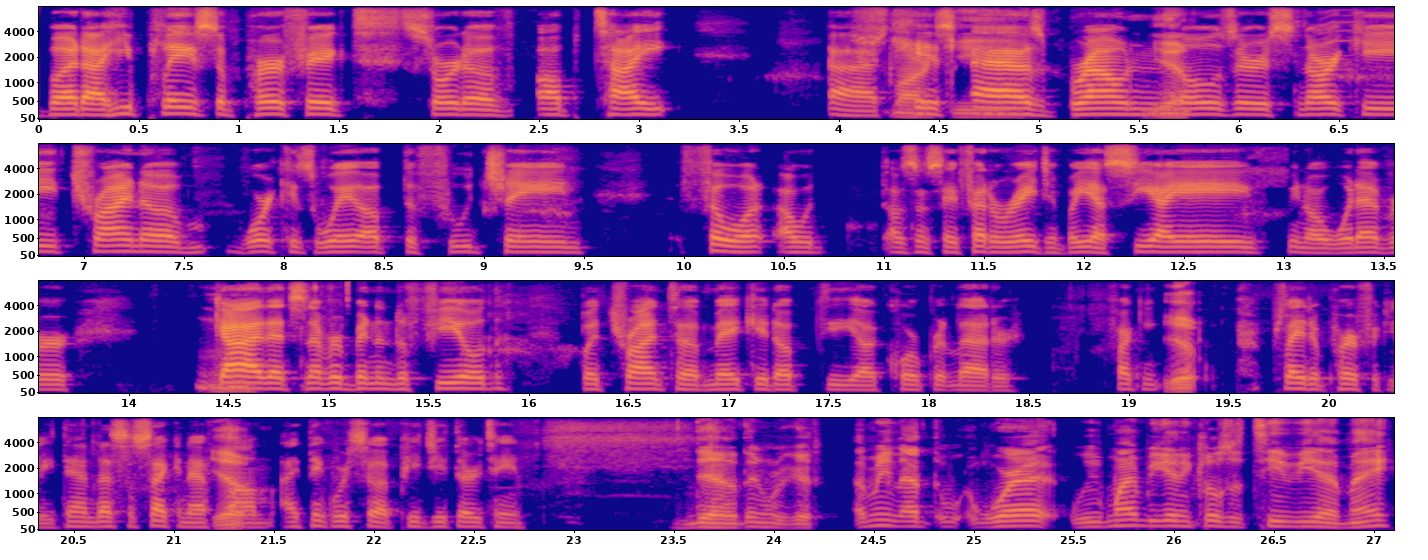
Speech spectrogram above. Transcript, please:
but uh, he plays the perfect sort of uptight, uh, kiss ass, brown Yeah. noser, snarky, trying to work his way up the food chain. Phil, I would I was gonna say federal agent, but yeah, CIA, you know, whatever Mhm. guy that's never been in the field but trying to make it up the uh, corporate ladder. Fucking Yep. played it perfectly. Damn, that's the second F Yep. bomb. I think we're still at PG thirteen. Yeah, I think we're good. I mean, at, we're at, we might be getting close to TVMA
